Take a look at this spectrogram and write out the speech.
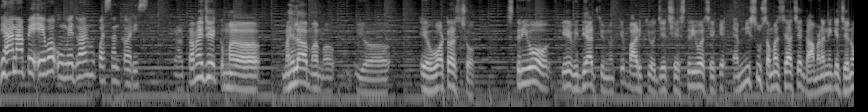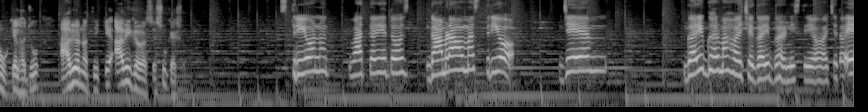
ધ્યાન આપે એવો ઉમેદવાર હું પસંદ કરીશ. તમે જે મહિલા એ વોટર્સ છો સ્ત્રીઓ કે વિદ્યાર્થીઓ કે બાળકીઓ જે છે સ્ત્રીઓ છે કે એમની શું સમસ્યા છે ગામડાની કે જેનો ઉકેલ હજુ આવ્યો નથી કે આવી ગયો છે શું કહેશો? સ્ત્રીઓનો વાત કરીએ તો ગામડાઓમાં સ્ત્રીઓ જે ગરીબ ઘરમાં હોય છે ગરીબ ઘરની સ્ત્રીઓ હોય છે તો એ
